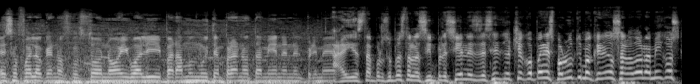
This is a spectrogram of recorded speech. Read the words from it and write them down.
eso fue lo que nos costó, ¿no? Igual y paramos muy temprano también en el primer. Ahí están, por supuesto, las impresiones de Sergio Checo Pérez. Por último, querido Salvador, amigos,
